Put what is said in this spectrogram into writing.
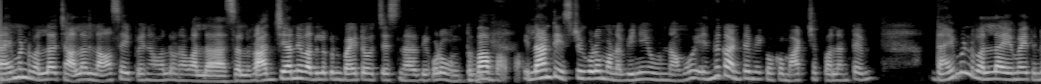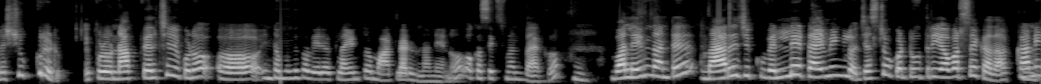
డైమండ్ వల్ల చాలా లాస్ అయిపోయిన వాళ్ళు. వాళ్ళ అసలు రాజ్యాన్ని వదులుకుని బయట వచ్చేసినది కూడా ఉంటుంది. ఇలాంటి హిస్టరీ కూడా మనం విని ఉన్నాము ఎందుకంటే మీకు ఒక మాట చెప్పాలంటే డైమండ్ వల్ల ఏమైతుందో శుక్రుడు ఇప్పుడు నాకు తెలిసి కూడా ఇంత ముందుగా వేరే క్లయింట్తో మాట్లాడి ఉన్నా నేను ఒక సిక్స్ మంత్ బ్యాక్. వాళ్ళు ఏంటంటే మ్యారేజ్కు వెళ్ళే టైమింగ్లో జస్ట్ ఒక టూ త్రీ అవర్సే కదా. కానీ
